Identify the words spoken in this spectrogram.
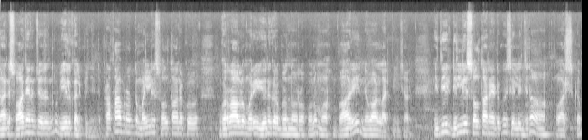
దాన్ని స్వాధీనం చేసేందుకు వీలు కల్పించింది. ప్రతాపరుద్ర మళ్ళీ సుల్తాన్కు గుర్రాలు మరియు ఏనుగుల బృందం రూపంలో భారీ నివాళులు అర్పించారు. ఇది ఢిల్లీ సుల్తానేట్కు చెల్లించిన వార్షికం.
